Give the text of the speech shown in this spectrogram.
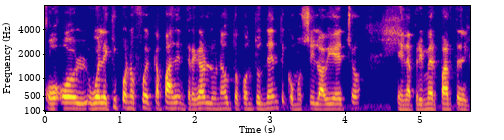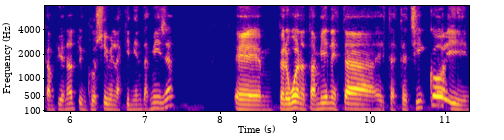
o, el equipo no fue capaz de entregarle un auto contundente como sí lo había hecho en la primera parte del campeonato, inclusive en las 500 millas. Eh, pero bueno, también está, está este chico y,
